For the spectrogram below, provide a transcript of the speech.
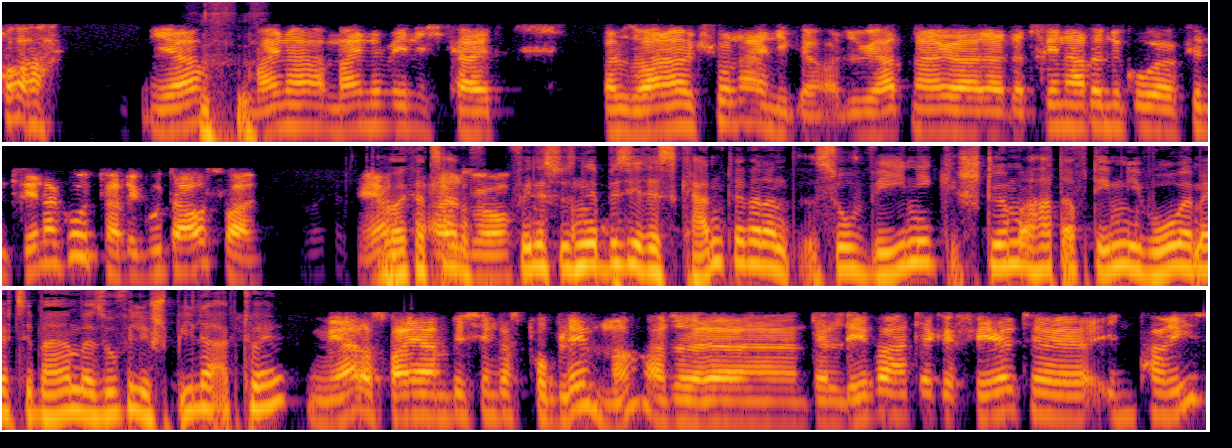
Boah, ja, meine, meine Wenigkeit. Also es waren halt schon einige. Also wir hatten ja, der Trainer hatte eine für den Trainer gut, hatte gute Auswahl. Ja, Aber also, sagen, findest du es nicht ein bisschen riskant, wenn man dann so wenig Stürmer hat auf dem Niveau beim FC Bayern bei so viele Spieler aktuell? Ja, das war ja ein bisschen das Problem. Ne? Also der, der Lever hat ja gefehlt äh, in Paris,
